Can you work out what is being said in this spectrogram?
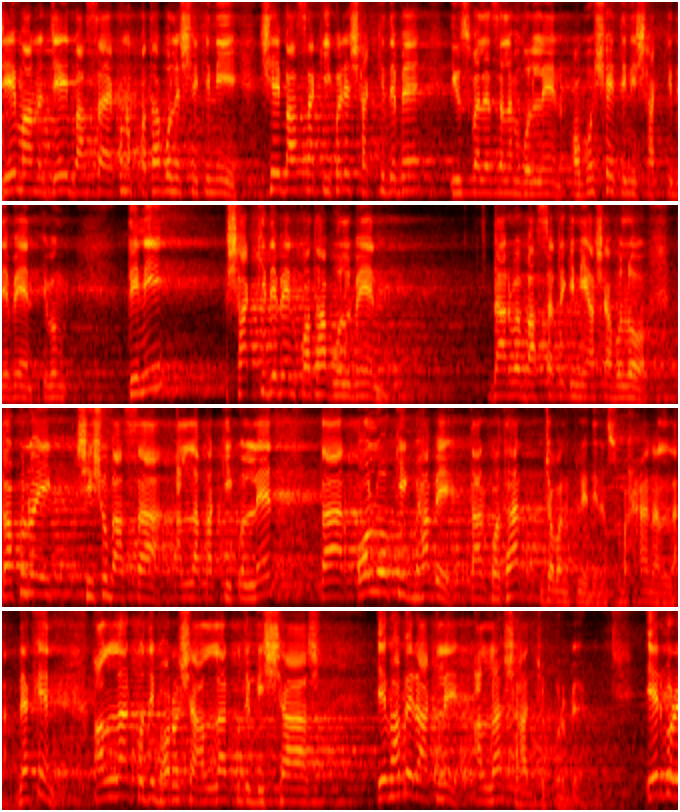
যে মানুষ যেই বাচ্চা এখনও কথা বলে শেখেনি, সেই বাচ্চা কি করে সাক্ষী দেবে? ইউসুফ আলাইহিস সাল্লাম বললেন, অবশ্যই তিনি সাক্ষী দেবেন এবং তিনি সাক্ষী দেবেন, কথা বলবেন। তারপর বাচ্চাটাকে নিয়ে আসা হলো। তখন ওই শিশু বাচ্চা আল্লাহ পাক কী করলেন? তার অলৌকিকভাবে তার কথার জবান খুলে দিলেন সুবাহান আল্লাহ দেখেন, আল্লাহর প্রতি ভরসা, আল্লাহর প্রতি বিশ্বাস, এভাবে রাখলে আল্লাহ সাহায্য করবে। এরপরে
